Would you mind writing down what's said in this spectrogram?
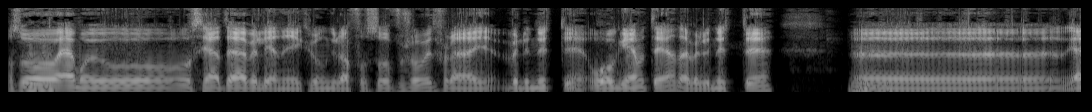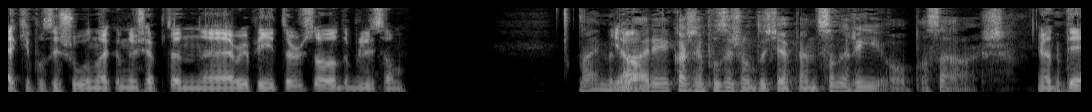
Altså, Jeg må jo si at jeg er veldig enig i kronograf også, for så vidt, for det er veldig nyttig. Og GMT, det er veldig nyttig. Mm. Uh, jeg er ikke i posisjon hvor jeg kunne kjøpt en eh, repeater, så det blir liksom Nei, men Ja. du er i, kanskje i posisjon til å kjøpe en sonnery og passage. Ja, det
